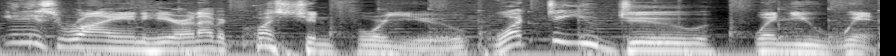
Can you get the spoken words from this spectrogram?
It is Ryan here, and I have a question for you. What do you do when you win?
